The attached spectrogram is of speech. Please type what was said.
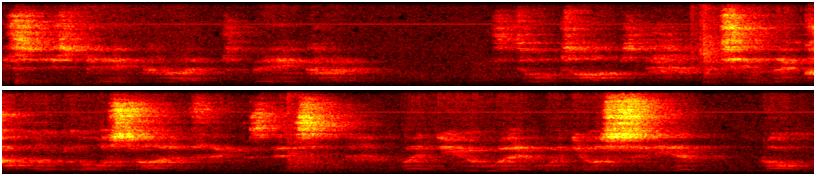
it's, it's being correct, being correct at all times. Which in the common law side of things is when you uh, when you're seeing wrong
